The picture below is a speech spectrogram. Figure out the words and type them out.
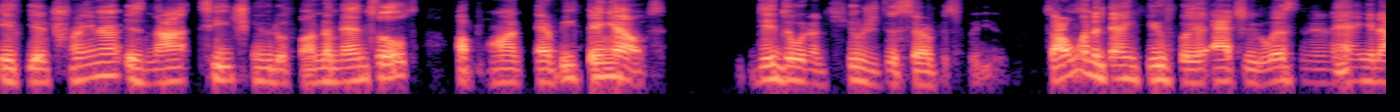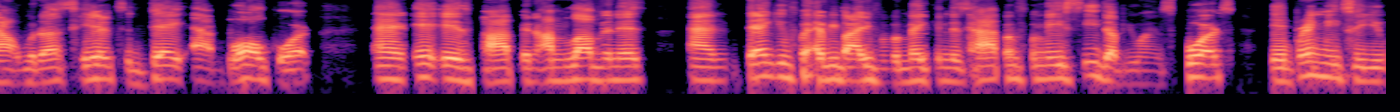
if your trainer is not teaching you the fundamentals upon everything else, they're doing a huge disservice for you. So I want to thank you for actually listening and hanging out with us here today at Ball Court. And it is popping. I'm loving it. And thank you for everybody for making this happen for me. CWN Sports, they bring me to you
